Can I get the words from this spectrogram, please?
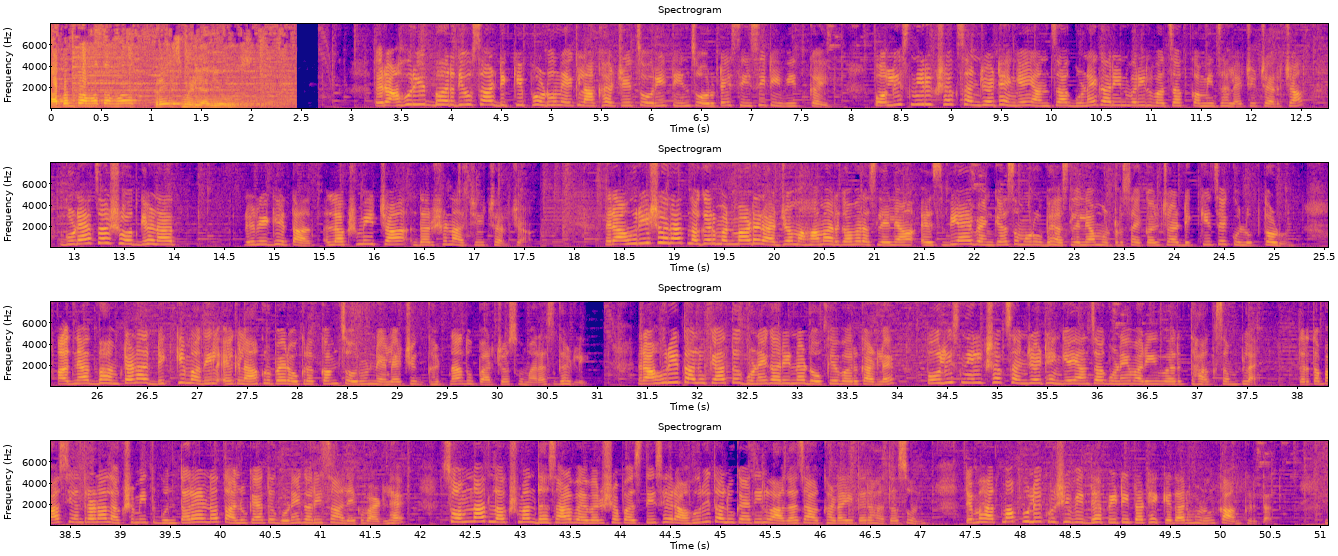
आपण पाहत आहात प्रेस मीडिया न्यूज. राहुरीत भरदिवसा डिक्की फोडून एक लाखाची चोरी तीन चोरटे सीसीटीव्हीत कैद. पोलीस निरीक्षक संजय ठेंगे यांचा गुन्हेगारींवरील वचक कमी झाल्याची चर्चा. गुन्ह्याचा शोध घेण्यात घेतात लक्ष्मीच्या दर्शनाची चर्चा. राहुरी शहरात नगर मनमाड राज्य महामार्गावर असलेल्या एसबीआय बँकेसमोर उभ्या असलेल्या मोटरसायकलच्या डिक्कीचे कुलूप तोडून अज्ञात भामट्यानं डिक्कीमधील एक लाख रुपये रोख रक्कम चोरून नेल्याची घटना दुपारच्या सुमारास घडली. राहुरी तालुक्यात गुन्हेगारीनं डोके वर काढलंय. पोलीस निरीक्षक संजय ठेंगे यांचा गुन्हेगारीवर धाक संपलाय. तर तपास यंत्रणा लक्ष्मीत गुंतल्यानं तालुक्यात गुन्हेगारीचा आलेख वाढलाय. सोमनाथ लक्ष्मण धसाळ वयवर्ष पस्तीस हे राहुरी तालुक्यातील वाघाचा आखाडा इथं राहत असून ते महात्मा फुले कृषी विद्यापीठ इथं ठेकेदार म्हणून काम करतात.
